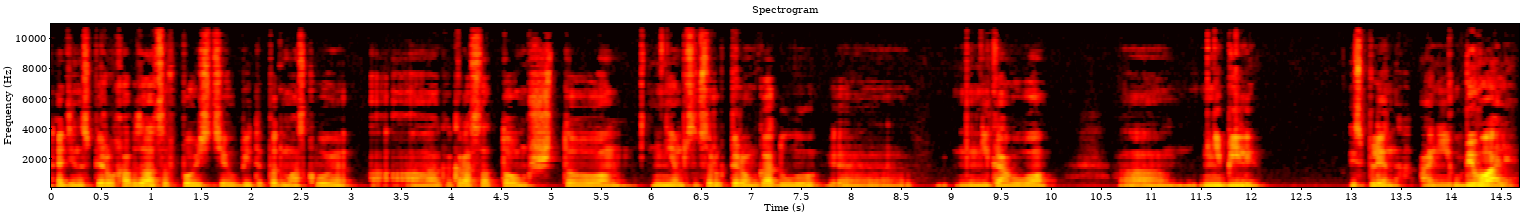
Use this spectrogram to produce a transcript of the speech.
один из первых абзацев повести «Убиты под Москвой» а, как раз о том, что немцы в 1941 году э, никого не били из пленных, они убивали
